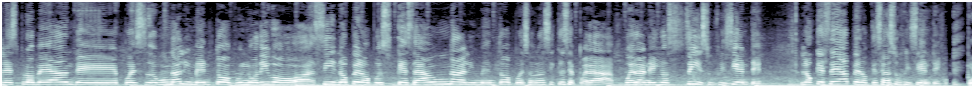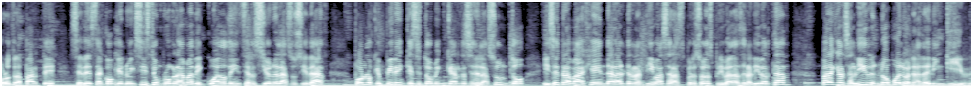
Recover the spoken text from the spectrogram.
les provean de pues un alimento, pues no digo así, ¿no? Pero pues que sea un alimento, pues ahora sí que se pueda, puedan ellos, sí, suficiente lo que sea, pero que sea suficiente. Por otra parte, se destacó que no existe un programa adecuado de inserción en la sociedad, por lo que piden que se tomen cartas en el asunto y se trabaje en dar alternativas a las personas privadas de la libertad para que al salir no vuelvan a delinquir.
